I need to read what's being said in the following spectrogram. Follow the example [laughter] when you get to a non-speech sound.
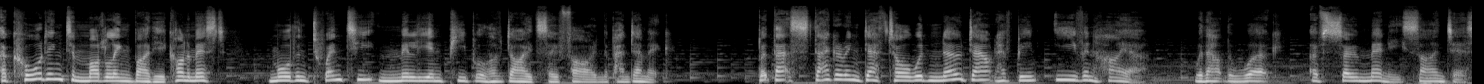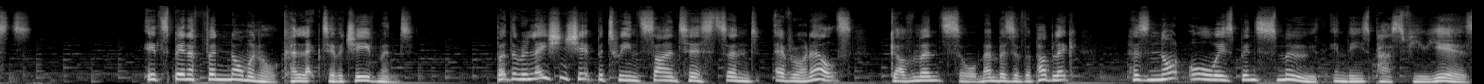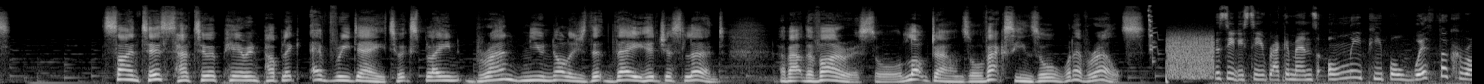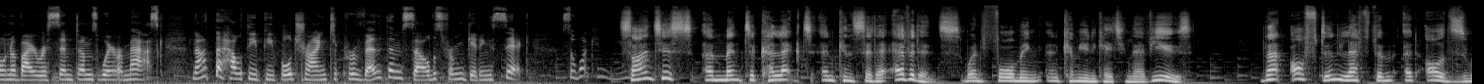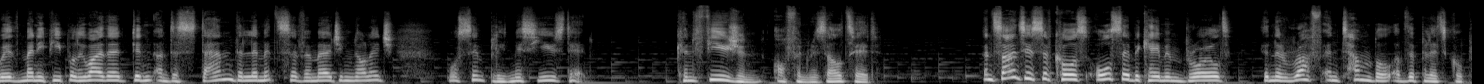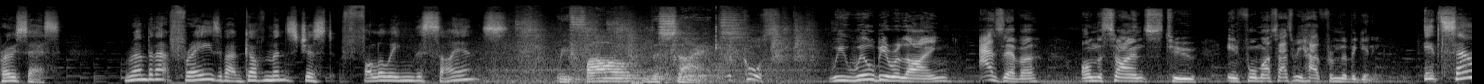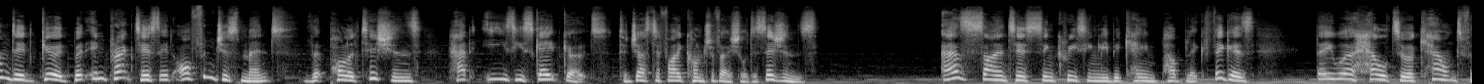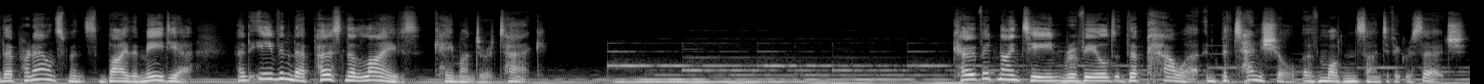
According to modelling by The Economist, more than 20 million people have died so far in the pandemic. But that staggering death toll would no doubt have been even higher without the work of so many scientists. It's been a phenomenal collective achievement. But the relationship between scientists and everyone else, governments or members of the public, has not always been smooth in these past few years. Scientists had to appear in public every day to explain brand new knowledge that they had just learned about the virus or lockdowns or vaccines or whatever else. The CDC recommends only people with the coronavirus symptoms wear a mask, not the healthy people trying to prevent themselves from getting sick. So, what can you. Scientists are meant to collect and consider evidence when forming and communicating their views. That often left them at odds with many people who either didn't understand the limits of emerging knowledge or simply misused it. Confusion often resulted. And scientists, of course, also became embroiled in the rough and tumble of the political process. Remember that phrase about governments just following the science? We follow the science. Of course, we will be relying, as ever, on the science to inform us as we have from the beginning. It sounded good, but in practice, it often just meant that politicians had easy scapegoats to justify controversial decisions. As scientists increasingly became public figures, they were held to account for their pronouncements by the media, and even their personal lives came under attack. COVID 19 revealed the power and potential of modern scientific research.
